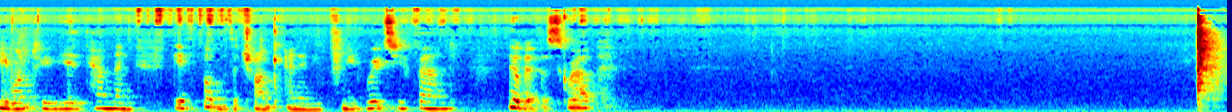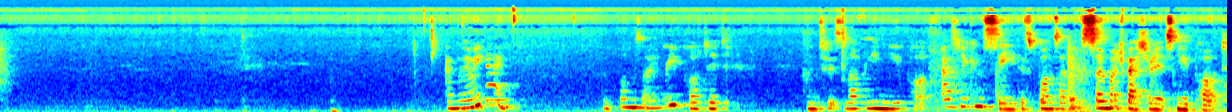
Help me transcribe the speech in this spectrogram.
If you want to, you can then give the bottom of the trunk and any new roots you've found a little bit of a scrub. And there we go. The bonsai repotted into its lovely new pot. As you can see, this bonsai looks so much better in its new pot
